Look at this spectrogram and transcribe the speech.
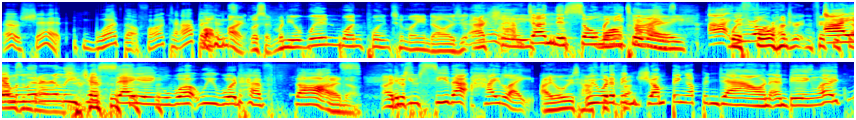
"Oh shit, what the fuck happened?" well, all right listen when you win 1.2 million dollars you You actually have done this so many walk times. away Uh, with four hundred and fifty I am literally just saying what we would have thought. I know. I if just- you see that highlight, I always have. we would have pre- been jumping up and down and being like, "Woo!"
